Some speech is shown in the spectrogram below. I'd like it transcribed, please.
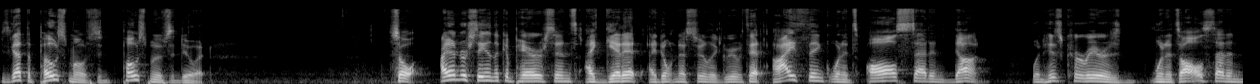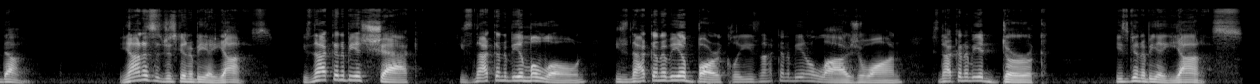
He's got the post moves, post moves to do it. So I understand the comparisons. I get it. I don't necessarily agree with it. I think when it's all said and done, when his career is, when it's all said and done, Giannis is just going to be a Giannis. He's not going to be a Shaq. He's not going to be a Malone. He's not going to be a Barkley. He's not going to be an Olajuwon. He's not going to be a Dirk. He's going to be a Giannis.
